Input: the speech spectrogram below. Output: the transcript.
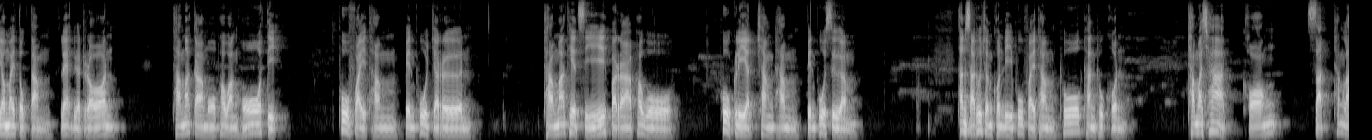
ย่อมไม่ตกต่ำและเดือดร้อน ธรรมกาโมภวังโหติ ผู้ใฝ่ธรรมเป็นผู้เจริญ ธรรมเทศสีปราพโว ผู้เกลียดชังธรรมเป็นผู้เสื่อมท่านสาธุชนคนดีผู้ใฝ่ธรรมทุกท่านทุกคน ธรรมชาติของสัตว์ทั้งหล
